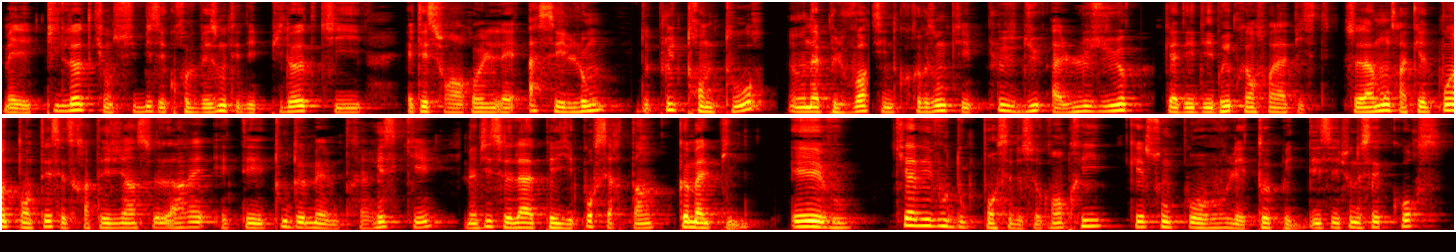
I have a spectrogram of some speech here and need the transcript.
Mais les pilotes qui ont subi ces crevaisons étaient des pilotes qui étaient sur un relais assez long, de plus de 30 tours, et on a pu le voir, c'est une crevaison qui est plus due à l'usure qu'à des débris présents sur la piste. Cela montre à quel point tenter cette stratégie un seul arrêt était tout de même très risqué, même si cela a payé pour certains, comme Alpine. Et vous Qu'avez-vous donc pensé de ce Grand Prix? Quels sont pour vous les tops et déceptions de cette course?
